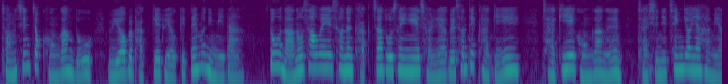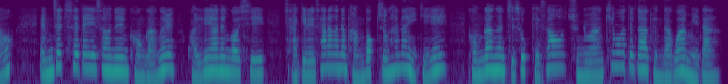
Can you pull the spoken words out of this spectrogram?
정신적 건강도 위협을 받게 되었기 때문입니다. 또 나노 사회에서는 각자 도생의 전략을 선택하기에 자기의 건강은 자신이 챙겨야 하며 MZ세대에서는 건강을 관리하는 것이 자기를 사랑하는 방법 중 하나이기에 건강은 지속해서 중요한 키워드가 된다고 합니다.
